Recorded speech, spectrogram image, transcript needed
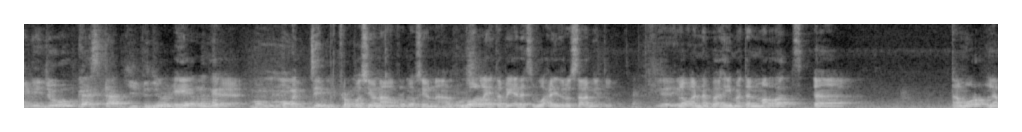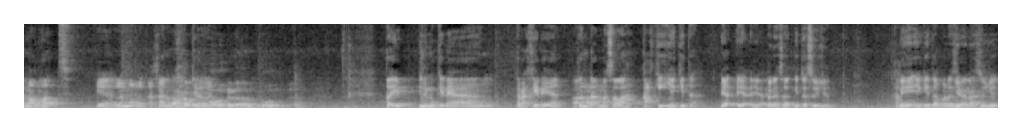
gini juga, Ustaz, gitu juga. Iya, enggak. Mau, mau nge-gym. Proporsional, proporsional. Boleh, tapi ada sebuah hadis Rasulullah itu. Iya, iya. Lau anna bahimatan marrat eh, tamur la marrat ya la marrat akan jalan. Lampu, lampu. Taib, ini mungkin yang terakhir ya Ah. tentang masalah kakinya kita Ya, ya, ya. pada saat kita sujud. Kakinya kita pada saat gimana? kita sujud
